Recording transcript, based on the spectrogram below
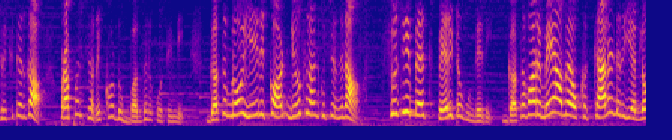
క్రికెటర్గా ప్రపంచ రికార్డు బద్దలు కొట్టింది. గతంలో ఈ రికార్డు న్యూజిలాండ్కు చెందిన సుజీ బేట్స్ పేరిట ఉండేది. గత వారమే ఆమె ఒక క్యాలెండర్ ఇయర్లో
